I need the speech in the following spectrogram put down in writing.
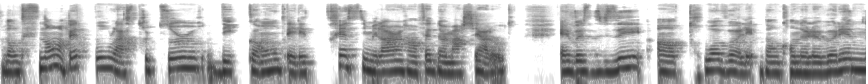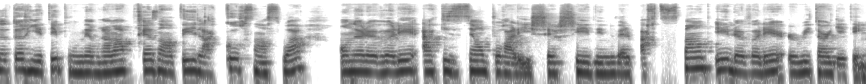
Donc sinon, en fait, pour la structure des comptes, elle est très similaire en fait d'un marché à l'autre. Elle va se diviser en trois volets. Donc, on a le volet notoriété pour venir vraiment présenter la course en soi. On a le volet acquisition pour aller chercher des nouvelles participantes et le volet retargeting.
